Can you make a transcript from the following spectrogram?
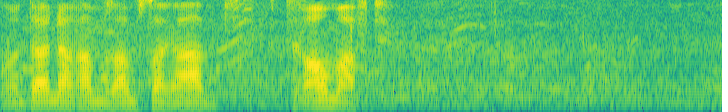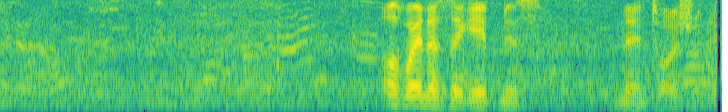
und dann noch am Samstagabend. Traumhaft. Auch wenn das Ergebnis eine Enttäuschung ist.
